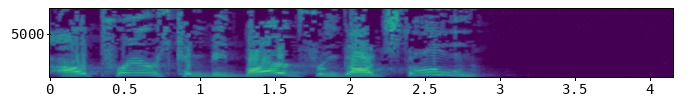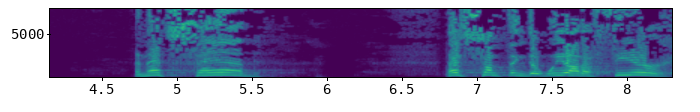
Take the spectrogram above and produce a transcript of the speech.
our prayers can be barred from God's throne. And that's sad. That's something that we ought to fear.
